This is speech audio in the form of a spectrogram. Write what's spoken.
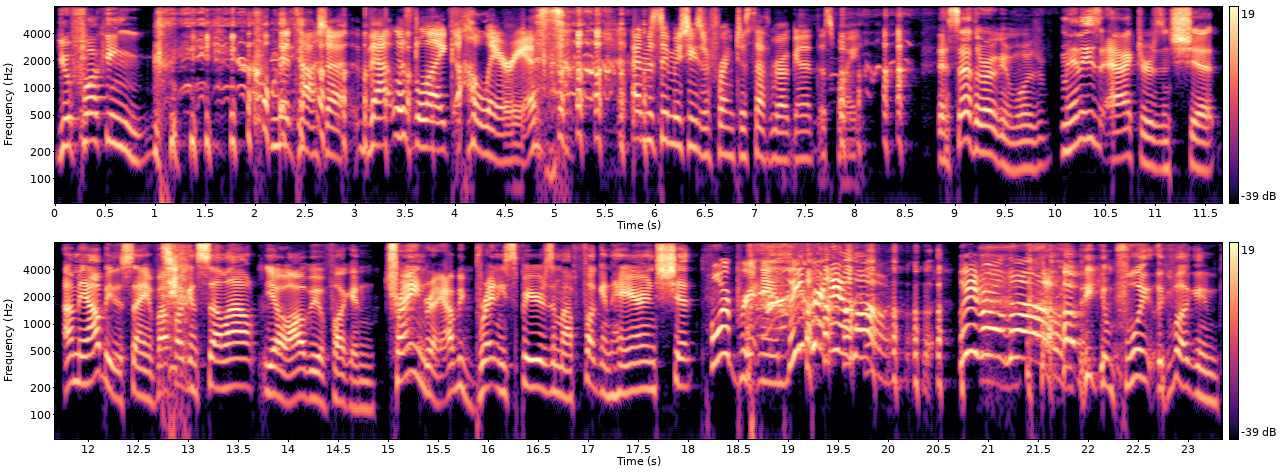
you're fucking. Natasha, that was like hilarious. I'm assuming she's referring to Seth Rogen at this point. Yeah, Seth Rogen was man. These actors and shit. I mean, I'll be the same if I fucking sell out. Yo, I'll be a fucking train wreck. I'll be Britney Spears in my fucking hair and shit. Poor Britney. Leave Britney alone. Leave her alone. I'll be completely fucking.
